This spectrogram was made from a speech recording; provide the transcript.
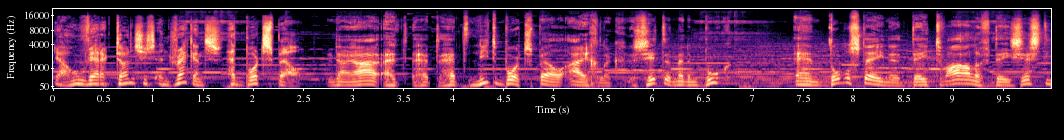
ja, hoe werkt Dungeons and Dragons, het bordspel? Nou ja, het, het, het niet-bordspel eigenlijk. Zitten met een boek en dobbelstenen. D12, D16,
